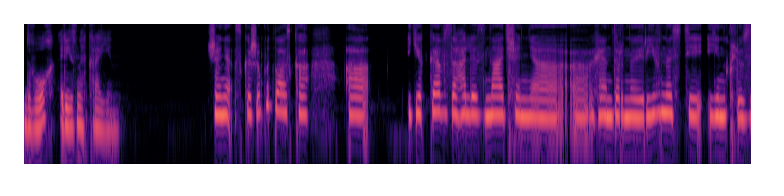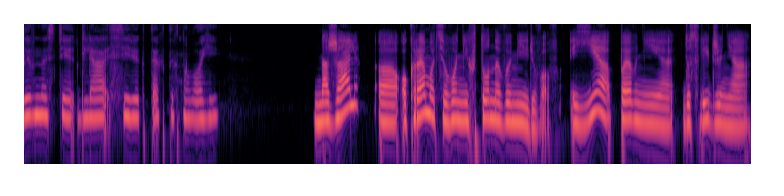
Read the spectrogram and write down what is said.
двох різних країн. Женя, скажи, будь ласка, а яке взагалі значення е, гендерної рівності і інклюзивності для civic tech технологій? На жаль, е, окремо цього ніхто не вимірював. Є певні дослідження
